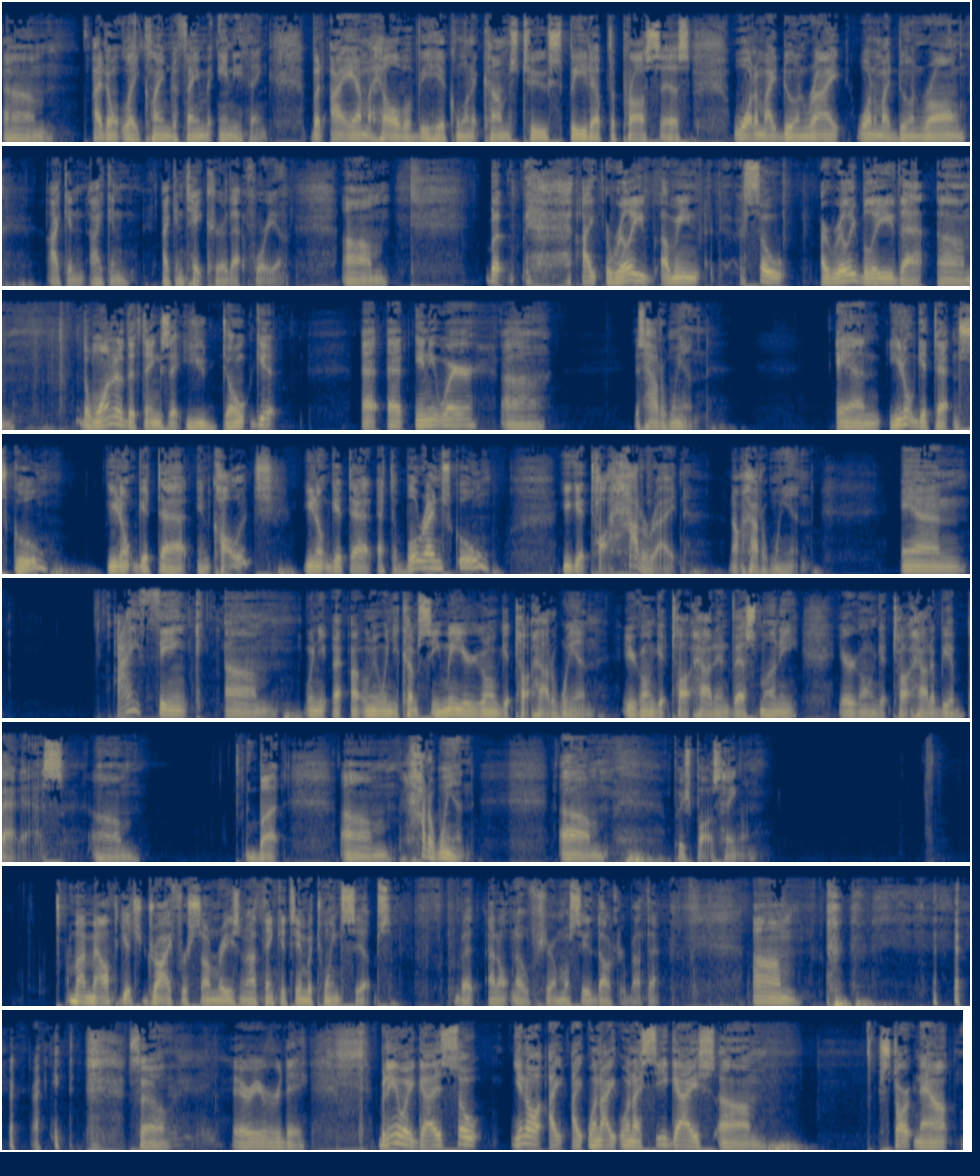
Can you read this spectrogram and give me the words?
um, I don't lay claim to fame at anything, but I am a hell of a vehicle when it comes to speed up the process. What am I doing right? What am I doing wrong? I can, I can, I can take care of that for you. Um, but I really, I mean, so I really believe that, um, the one of the things that you don't get at, at anywhere, uh, is how to win. And you don't get that in school. You don't get that in college. You don't get that at the bull riding school. You get taught how to ride, not how to win. And I think, um, when you, I mean, when you come see me, you're going to get taught how to win. You're going to get taught how to invest money. You're going to get taught how to be a badass. Um, but, um, how to win. Um, push pause. Hang on my mouth gets dry for some reason. I think it's in between sips, but I don't know for sure. I'm going to see the doctor about that. Um, right. So every, day. But anyway, guys, so, you know, I, I, when I, when I see guys, um, starting out,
